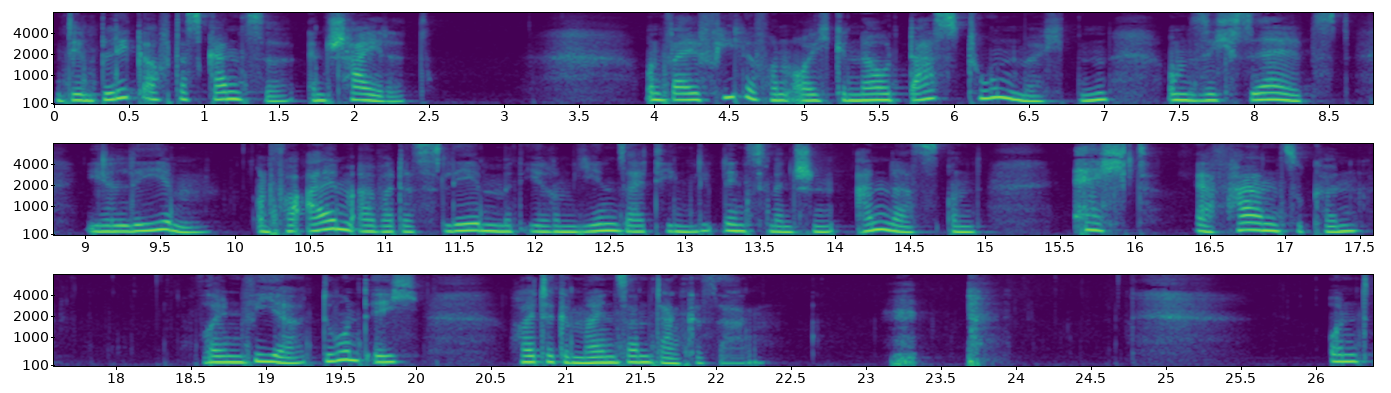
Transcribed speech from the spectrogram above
und den Blick auf das Ganze entscheidet. Und weil viele von euch genau das tun möchten, um sich selbst, ihr Leben und vor allem aber das Leben mit ihrem jenseitigen Lieblingsmenschen anders und echt erfahren zu können, wollen wir, du und ich, heute gemeinsam Danke sagen. Und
